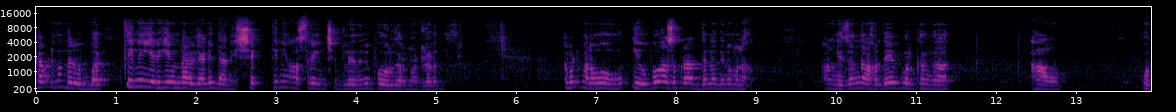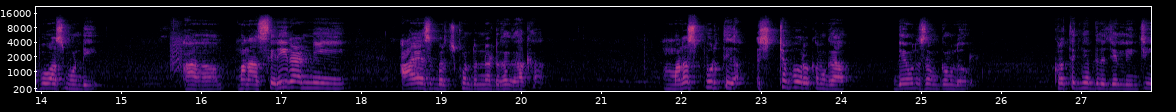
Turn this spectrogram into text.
కాబట్టి కొందరు భక్తిని ఎరిగి ఉన్నారు కానీ దాని శక్తిని ఆశ్రయించట్లేదని పౌలు గారు మాట్లాడుతున్నారు. కాబట్టి మనము ఈ ఉపవాస ప్రార్థన దినమున నిజంగా హృదయపూర్వకంగా ఉపవాసం ఉండి మన శరీరాన్ని ఆయాసపరుచుకుంటున్నట్టుగా కాక మనస్ఫూర్తిగా ఇష్టపూర్వకముగా దేవుని సముఖంలో కృతజ్ఞతలు చెల్లించి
